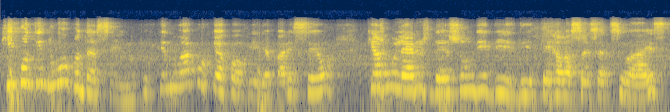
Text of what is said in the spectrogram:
que continua acontecendo, porque não é porque a Covid apareceu que as mulheres deixam de, de, de ter relações sexuais,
